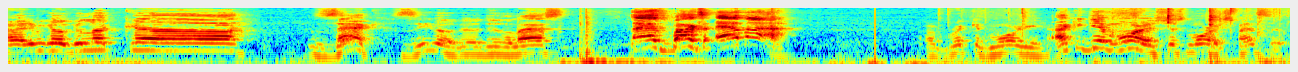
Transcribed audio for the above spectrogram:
All right, here we go. Good luck, uh, Zach Zigo. Gonna do the last last box ever of Rick and Morty. I could get more. It's just more expensive.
